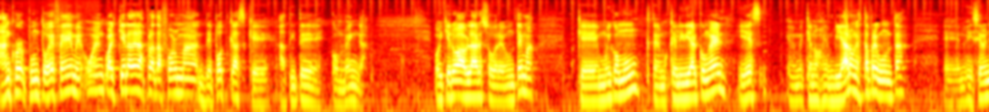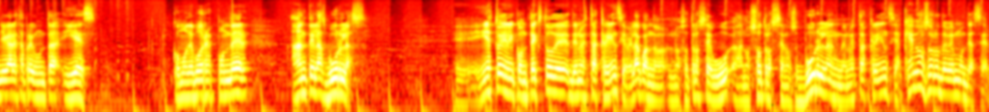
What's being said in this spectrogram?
anchor.fm o en cualquiera de las plataformas de podcast que a ti te convenga. Hoy quiero hablar sobre un tema que es muy común, tenemos que lidiar con él, y es eh, que nos enviaron esta pregunta, eh, nos hicieron llegar esta pregunta, y es, ¿cómo debo responder ante las burlas? Eh, y esto en el contexto de, nuestras creencias, ¿verdad? Cuando a nosotros se nos burlan de nuestras creencias, ¿qué nosotros debemos de hacer?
